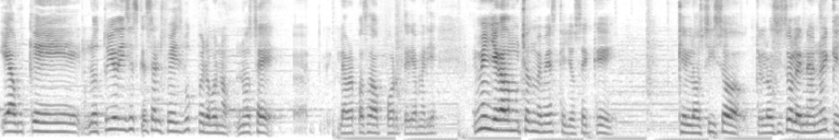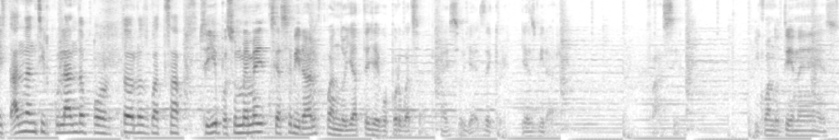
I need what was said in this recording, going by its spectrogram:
y aunque lo tuyo dices que es el Facebook, pero bueno, no sé, eh, le habrá pasado por Tería María. A mí me han llegado muchos memes que yo sé que, que los hizo que los hizo el enano y que andan circulando por todos los WhatsApps. Sí, pues un meme se hace viral cuando ya te llegó por WhatsApp. Eso ya es de que ya es viral. Fácil. Y cuando tienes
